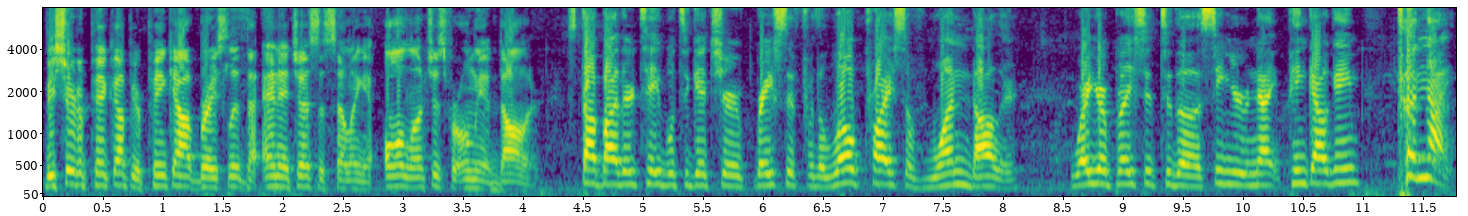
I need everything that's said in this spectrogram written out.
Be sure to pick up your Pink Out bracelet that NHS is selling at all lunches for only a dollar. Stop by their table to get your bracelet for the low price of $1. Wear your bracelet to the senior night Pink Out game tonight.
